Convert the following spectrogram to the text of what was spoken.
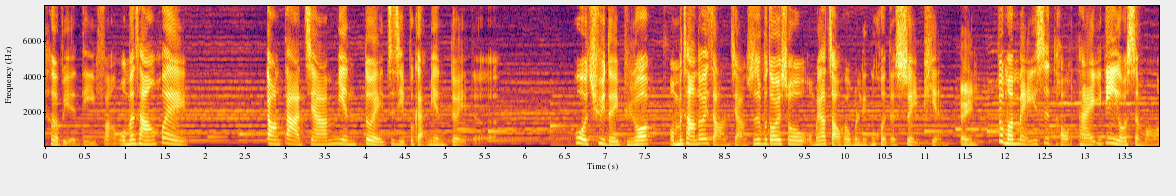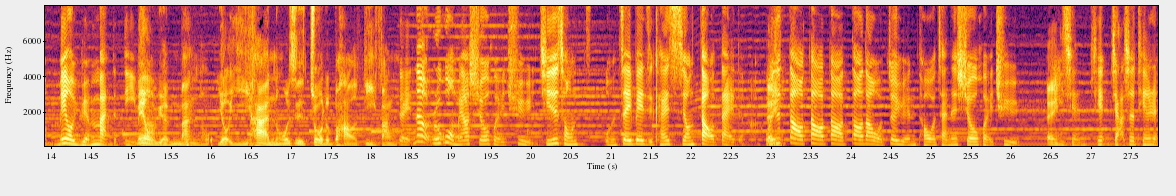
特别的地方，我们常会让大家面对自己不敢面对的过去的，比如说我们常常都会讲讲师傅都会说我们要找回我们灵魂的碎片，对，就我们每一次投胎一定有什么没有圆满的地方，没有圆满有遗憾或是做的不好的地方，对，那如果我们要修回去，其实从我们这一辈子开始是用倒带的嘛，我是倒倒倒倒到我最源头，我才能修回去。以前天假设天人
